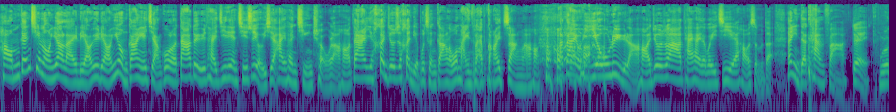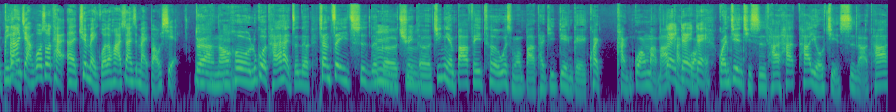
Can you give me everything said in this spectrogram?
好，我们跟庆龙要来聊一聊，因为我们刚刚也讲过了，大家对于台积电其实有一些爱恨情仇了哈。当然，一恨就是恨铁不成钢了，我买你还不赶快涨了哈。那当然有些忧虑了哈，就是说啊，台海的危机也好什么的。那你的看法？对，你刚刚讲过说台呃去美国的话算是买保险。对啊，然后如果台海真的像这一次那个去呃今年巴菲特为什么把台积电给快砍光嘛，把它砍光。对对对，关键其实他他他有解释啦，他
